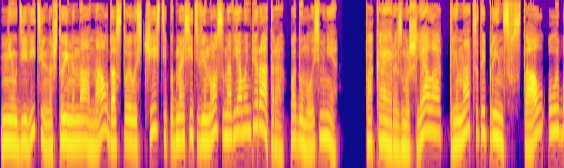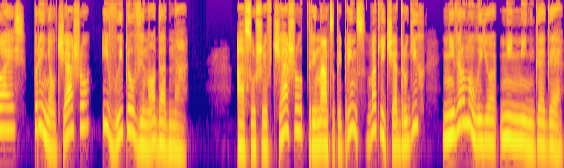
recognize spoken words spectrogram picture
Неудивительно, что именно она удостоилась чести подносить вино сыновьям императора, подумалось мне. Пока я размышляла, тринадцатый принц встал, улыбаясь, принял чашу и выпил вино до дна. Осушив чашу, тринадцатый принц, в отличие от других, не вернул ее Минь-Минь-Гэ-Гэ.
